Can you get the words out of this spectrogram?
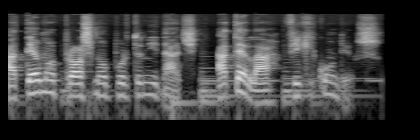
até uma próxima oportunidade. Até lá, fique com Deus.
